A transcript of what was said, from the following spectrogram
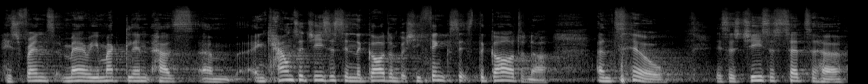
His friend Mary Magdalene has um, encountered Jesus in the garden, but she thinks it's the gardener until it says, Jesus said to her,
